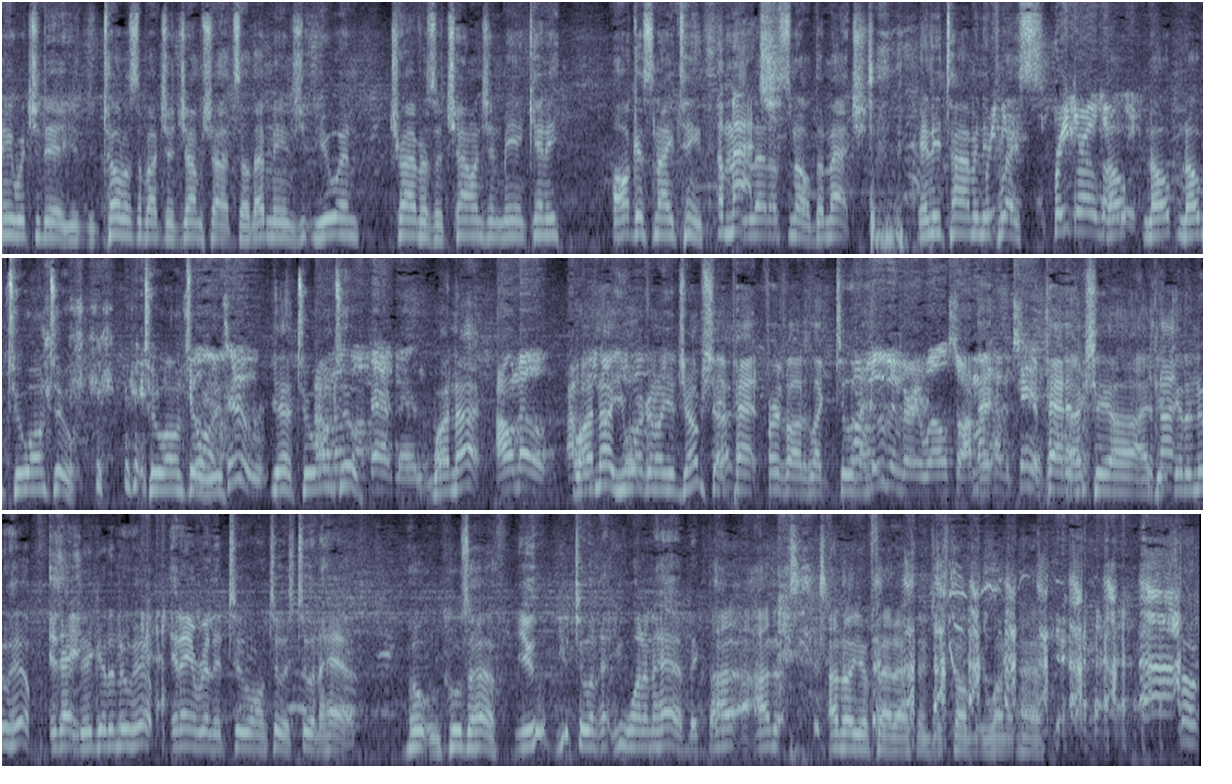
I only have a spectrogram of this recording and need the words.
me what you did. You, you told us about your jump shot, so that means you and Travis are challenging me and Kenny. August 19th. A match. You let us know. The match. Anytime, any Free, throw- place. free throws Nope, only. nope, nope. Two on two. two on two. Two on You- two. Yeah, two I on don't know two. about that, man. Why not? I don't know. I Why not? You well, working on your jump Hey, shot. Pat, first of all, it's like two I'm and a not half. moving very well, so I might have a chance. Pat, Actually, uh, I did not- get a new hip. It's I a- did get a new hip. it ain't really two on two. It's two and a half. Who, who's a half? You, you two and you one and a half, big I, I, I know your fat ass and just called me one and a half. So,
